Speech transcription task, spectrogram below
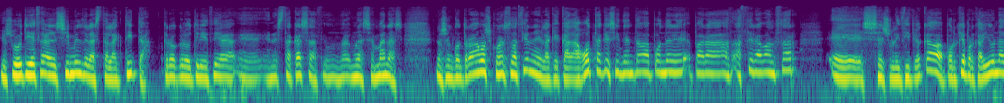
Yo suelo utilizar el símil de la estalactita, creo que lo utilicé eh, en esta casa hace unas semanas. Nos encontrábamos con una situación en la que cada gota que se intentaba poner para hacer avanzar eh, se solidificaba. ¿Por qué? Porque había unas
